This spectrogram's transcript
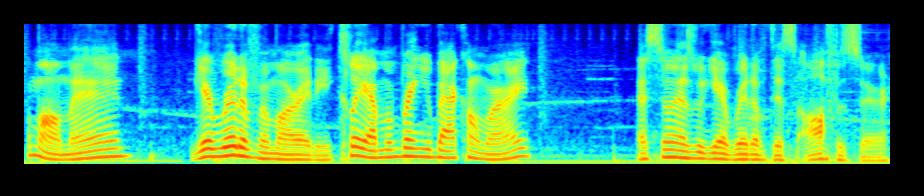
Come on, man. Get rid of him already. Clay, I'm gonna bring you back home, all right? As soon as we get rid of this officer.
